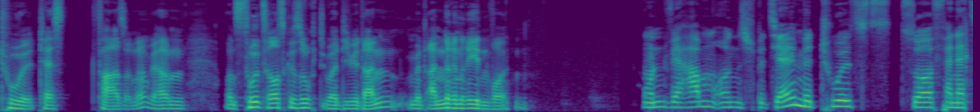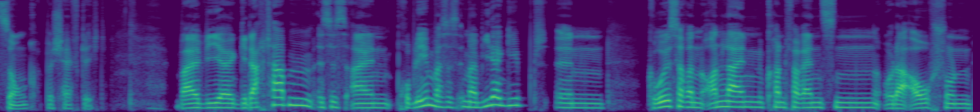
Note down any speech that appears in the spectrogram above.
Tool-Testphase. Ne? Wir haben uns Tools rausgesucht, über die wir dann mit anderen reden wollten. Und wir haben uns speziell mit Tools zur Vernetzung beschäftigt. Weil wir gedacht haben, es ist ein Problem, was es immer wieder gibt in größeren Online-Konferenzen oder auch schon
